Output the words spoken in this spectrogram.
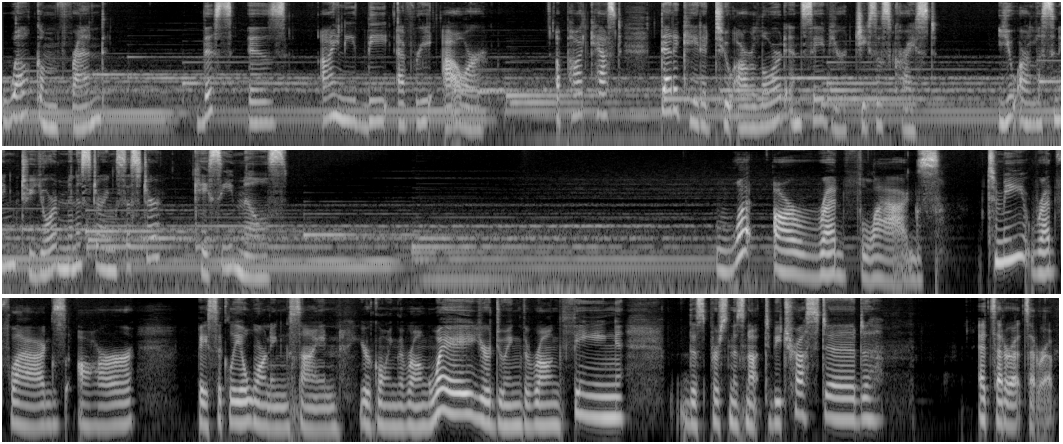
Welcome, friend. This is I Need Thee Every Hour, a podcast dedicated to our Lord and Savior, Jesus Christ. You are listening to your ministering sister, Casey Mills. What are red flags? To me, red flags are basically a warning sign. You're going the wrong way, you're doing the wrong thing, this person is not to be trusted, etc., etc.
